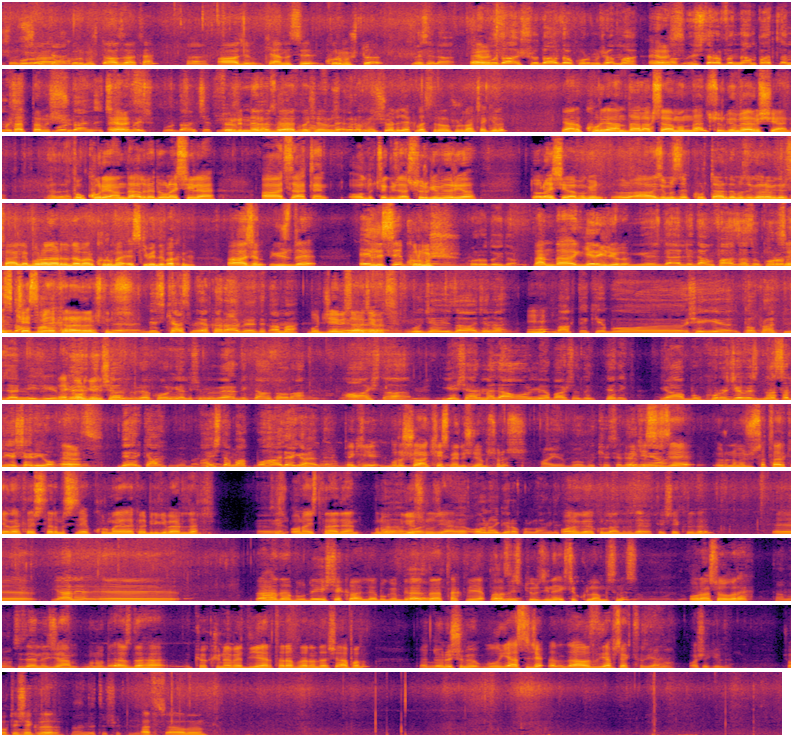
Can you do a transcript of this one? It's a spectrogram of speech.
Şu, şu kururken an kurumuş dal zaten. he, Ağacın kendisi kurumuştu. mesela Evet. bu da şu dal da kurumuş ama Evet. bak üst tarafından patlamış. Patlamış. Şu- Buradan çıkmış. Evet. Buradan çıkmış. Sürgünlerimiz alt gayet tarafından başarılı. fışkırmış. Bakın şöyle yaklaştıralım şuradan çekelim. Yani kuruyan dal aksamından sürgün vermiş yani. Evet. Bu kuruyan dal ve dolayısıyla ağaç zaten oldukça güzel sürgün veriyor. Dolayısıyla bugün ağacımızı kurtardığımızı görebiliriz. Hala buralarda da var kuruma eski bedir. Bakın ağacın yüzde ellisi kurumuş. Kuruduydu. Ben daha geri gidiyordu. Yüzde elliden fazlası kuruduydu Siz kesmeye ama karar vermiştiniz. e, biz kesmeye karar verdik ama Bu ceviz ağacı evet. bu ceviz ağacını baktık ki bu şeyi toprak düzenleyiciyi Rekor verdikten, gelişimi. rekor gelişimi verdikten sonra ağaçta yeşermeler olmaya başladık. Dedik ya bu kuru ceviz nasıl yeşeriyor? Evet. Derken "Aa işte bak bu hale geldi. Peki bunu şu an kesmeyi düşünüyor musunuz? Hayır bu bu kesilir Peki mi ya? size ürünümüzü satarken arkadaşlarımız size kurmayla alakalı bilgi verdiler. Siz ona istinaden bunu Ee, biliyorsunuz o- yani. e, Ona göre kullandık. Ona göre kullandınız. Evet teşekkür ederim. Ee, yani ee, daha da bu değişecek hale. Bugün biraz Evet. daha takviye yapmanızı Tabii. istiyoruz. Yine eksik kullanmışsınız. Oransal olarak. Tamam. Sizden ricam bunu biraz daha köküne ve diğer taraflarına da şey yapalım. Dönüşümü bu yaz sıcaklarında daha hızlı yapacaktır yani. Tamam. O şekilde. Çok teşekkür ederim. Ben de teşekkür ederim. Hadi sağ olun.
